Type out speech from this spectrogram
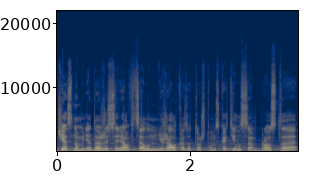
Честно, мне даже сериал в целом не жалко за то, что он скатился, просто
